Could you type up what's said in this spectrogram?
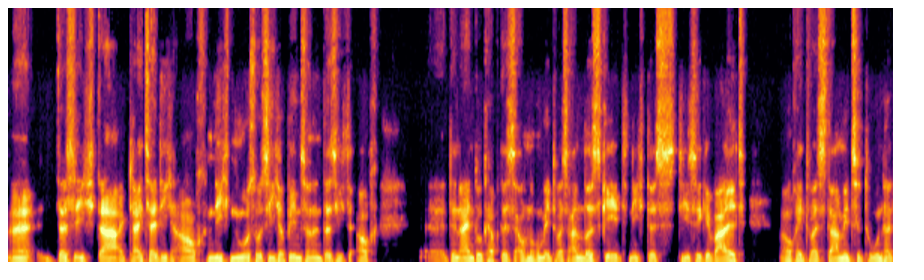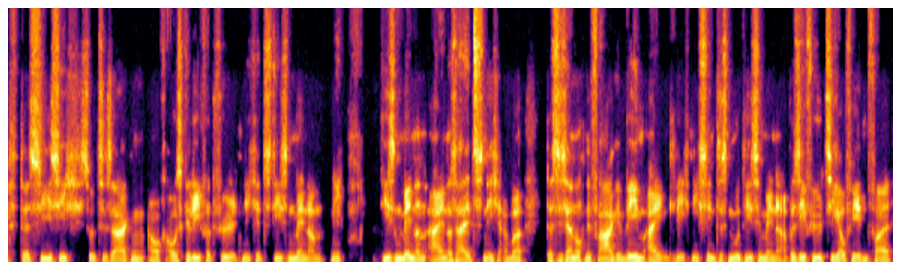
dass ich da gleichzeitig auch nicht nur so sicher bin, sondern dass ich auch äh, den Eindruck habe, dass es auch noch um etwas anderes geht. Nicht, dass diese Gewalt auch etwas damit zu tun hat, dass sie sich sozusagen auch ausgeliefert fühlt, nicht jetzt diesen Männern. Nicht? diesen Männern einerseits nicht, aber das ist ja noch eine Frage, wem eigentlich? Nicht sind es nur diese Männer, aber sie fühlt sich auf jeden Fall,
